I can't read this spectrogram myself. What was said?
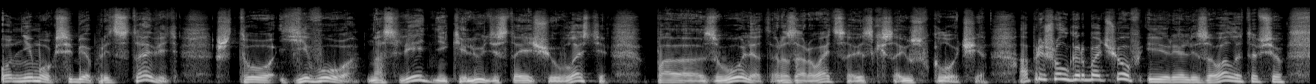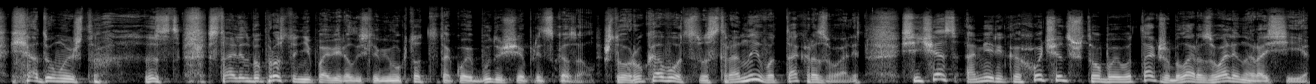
он не мог себе представить, что его наследники, люди, стоящие у власти, позволят разорвать Советский Союз в клочья. А пришел Горбачев и реализовал это все. Я думаю, что Сталин бы просто не поверил, если бы ему кто-то такое будущее предсказал. Что руководство страны вот так развалит. Сейчас Америка хочет, чтобы вот так же была развалена Россия.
